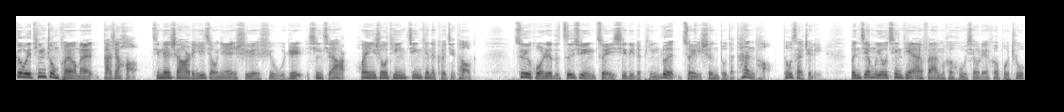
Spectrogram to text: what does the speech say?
各位听众朋友们，大家好，今天是二零一九年十月十五日，星期二，欢迎收听今天的科技 Talk，最火热的资讯、最犀利的评论、最深度的探讨都在这里。本节目由蜻蜓 FM 和虎嗅联合播出，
